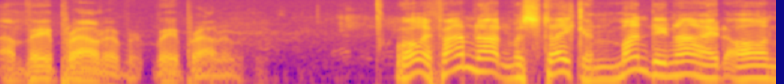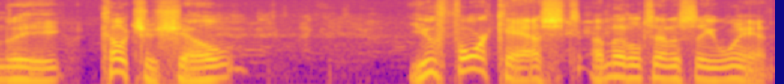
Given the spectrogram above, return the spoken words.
I'm very proud of her. Very proud of her. Well, if I'm not mistaken, Monday night on the coaches show, you forecast a Middle Tennessee win.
